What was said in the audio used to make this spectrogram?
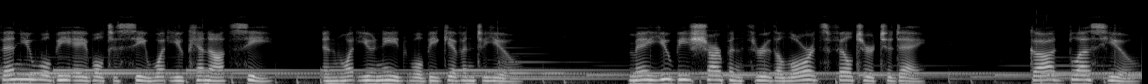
Then you will be able to see what you cannot see, and what you need will be given to you. May you be sharpened through the Lord's filter today. God bless you.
